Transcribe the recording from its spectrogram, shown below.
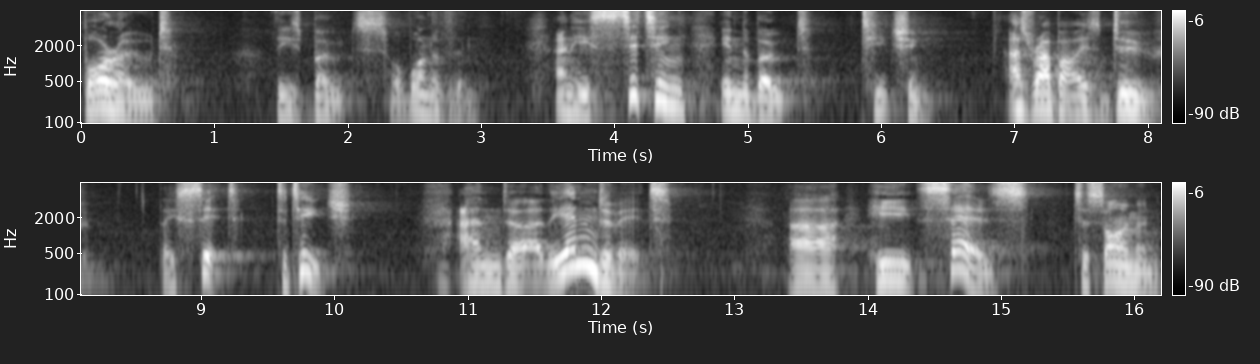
borrowed these boats, or one of them, and he's sitting in the boat teaching, as rabbis do. They sit to teach. And uh, at the end of it, uh, he says to Simon,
